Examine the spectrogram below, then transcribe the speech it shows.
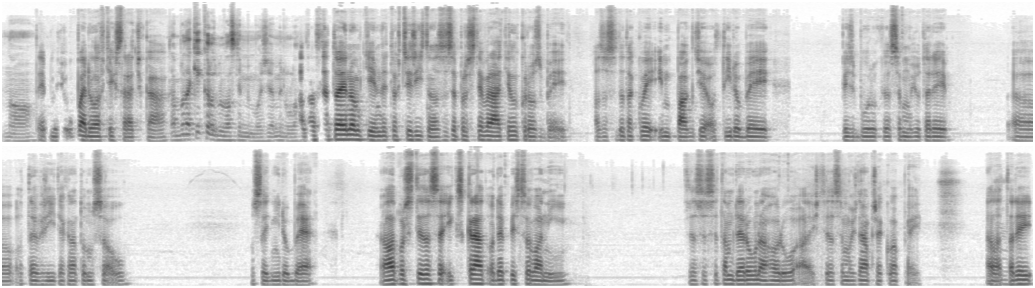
No, Tady byl úplně dole v těch sračkách. tam byl taky Crosby vlastně mimo, že, minule. A zase to je jenom tím, teď to chci říct, no zase se prostě vrátil Crosby a zase to takový impact, že od té doby Pittsburgh se můžu tady uh, otevřít, jak na tom jsou poslední době. Ale prostě zase xkrát odepisovaný, zase se tam derou nahoru a ještě zase možná překvapej. Ale Hmm. tady,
